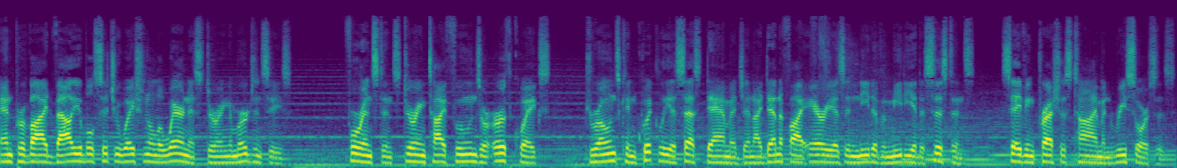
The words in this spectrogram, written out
and provide valuable situational awareness during emergencies. For instance, during typhoons or earthquakes, drones can quickly assess damage and identify areas in need of immediate assistance, saving precious time and resources.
